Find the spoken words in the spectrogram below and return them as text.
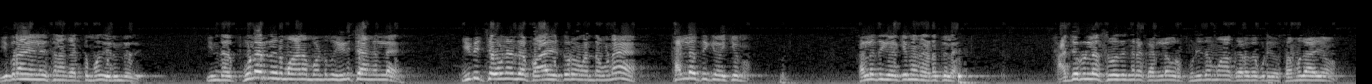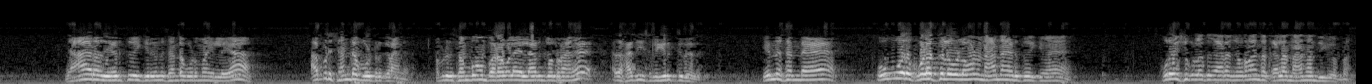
இப்ராஹிம் அலைஹிஸ்ஸலாம் கட்டும்போது இருந்தது. இந்த புனர் நிர்மாணம் பண்ணும்போது இடிச்சாங்கல்ல? இடிச்ச உடனே அந்த பாதி தூரம் வந்த உடனே கல்லை தூக்கி வைக்கணும். கல்லை தூக்கி வைக்கணும் அந்த இடத்துல. ஹஜருல் அஸ்வதுங்கிற கல்ல ஒரு புனிதமா கருதக்கூடிய ஒரு சமுதாயம் யார் அதை எடுத்து வைக்கிறேன்னு சண்டை போடுமா இல்லையா? அப்படி சண்டை போட்டிருக்காங்க அப்படி சம்பவம் பரவாயில்ல எல்லாரும் சொல்றாங்க. அது ஹதீஸ்ல இருக்குது என்ன சண்டை? ஒவ்வொரு குளத்துல உள்ளவனும் நான் தான் எடுத்து வைக்குவேன். குறைசி குளத்துக்காரன் சொல்றான் இந்த கல்லை நான் தான் தூக்கி வைப்பேன்.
